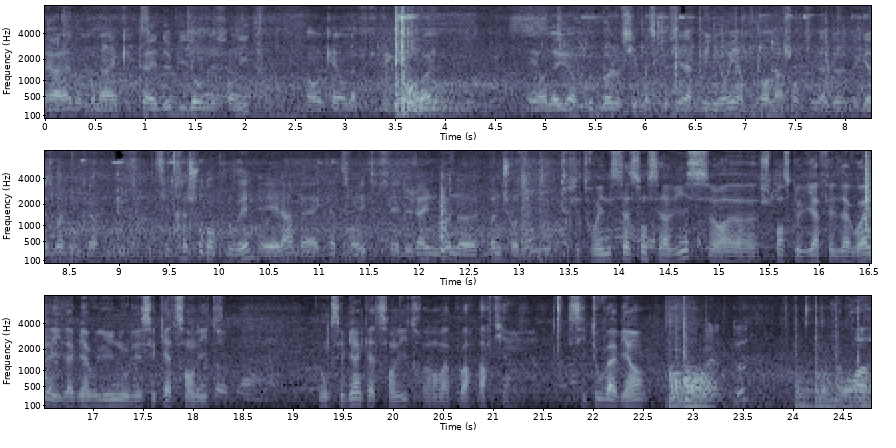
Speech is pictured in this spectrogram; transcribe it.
Et voilà donc on a récupéré deux bidons de 200 litres dans lesquels on a foutu du gasoil. Et on a eu un coup de bol aussi parce que c'est la pénurie un peu en Argentine là, de, de gasoil, donc euh, c'est très chaud d'en trouver. Et là, bah, 400 litres, c'est déjà une bonne, euh, bonne chose. J'ai trouvé une station-service, sur, euh, je pense que l'IA fait de la voile et il a bien voulu nous laisser 400 litres. Donc c'est bien 400 litres, on va pouvoir partir. Si tout va bien. Je crois.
